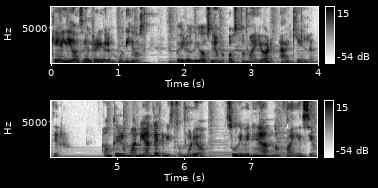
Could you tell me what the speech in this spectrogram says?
que él iba a ser el rey de los judíos, pero Dios tenía un propósito mayor aquí en la tierra. Aunque la humanidad de Cristo murió, su divinidad no falleció.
